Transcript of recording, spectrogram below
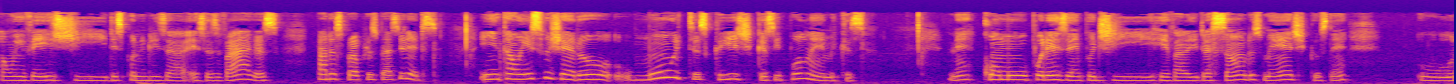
Ao invés de disponibilizar essas vagas para os próprios brasileiros. E então isso gerou muitas críticas e polêmicas, né? Como, por exemplo, de revalidação dos médicos, né? O,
